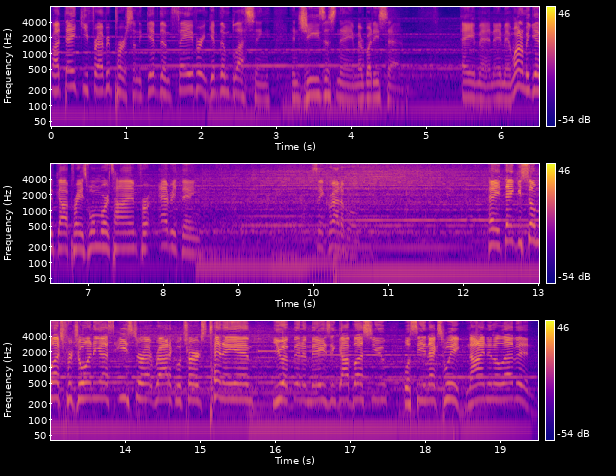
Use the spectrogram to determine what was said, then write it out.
I thank you for every person to give them favor and give them blessing. In Jesus' name, everybody said, Amen. Amen. Why don't we give God praise one more time for everything? It's incredible. Hey, thank you so much for joining us. Easter at Radical Church, 10 a.m. You have been amazing. God bless you. We'll see you next week, 9 and 11.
